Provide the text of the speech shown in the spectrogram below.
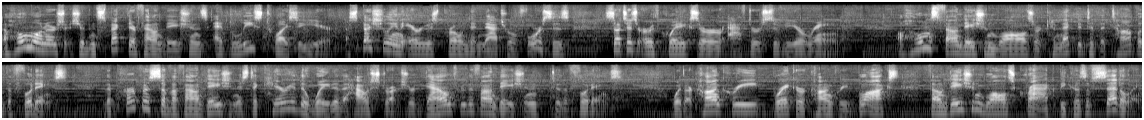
Now, homeowners should inspect their foundations at least twice a year, especially in areas prone to natural forces such as earthquakes or after severe rain. A home's foundation walls are connected to the top of the footings. The purpose of a foundation is to carry the weight of the house structure down through the foundation to the footings. Whether concrete, brick, or concrete blocks, foundation walls crack because of settling,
